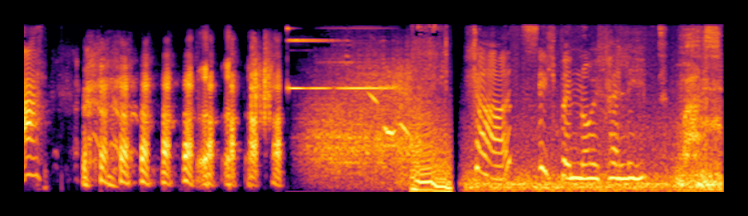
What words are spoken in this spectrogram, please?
Schatz, ich bin neu verliebt. Was?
